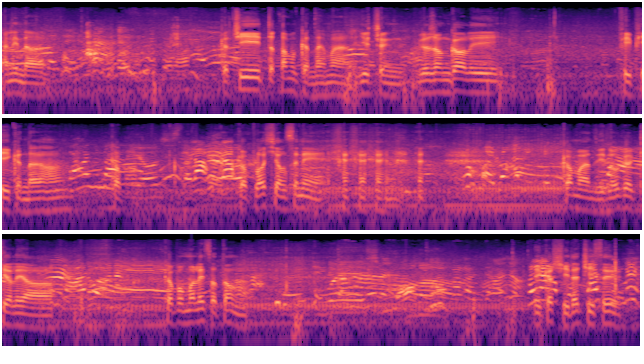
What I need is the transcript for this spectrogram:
anh linh là cái chi tất cả một cái này mà. Yêu chừng yêu rong cao đi. Phi phi cần đó hả? Cặp cặp lối xong xin nè. Các bạn gì lúc cái kia là các bạn mới lấy sợi tông thì cái gì đó chị thấy nét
